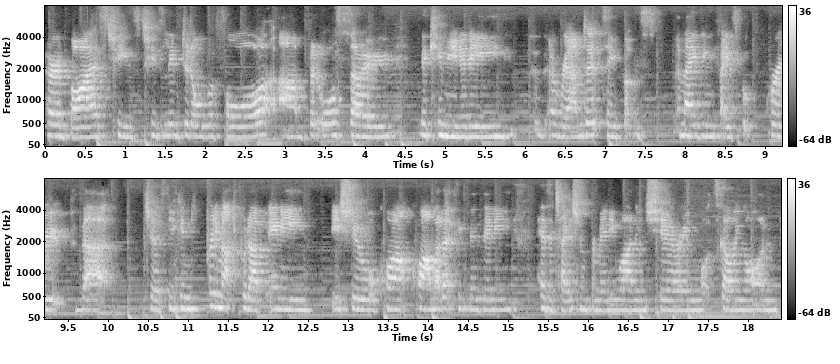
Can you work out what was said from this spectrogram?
her advice. She's she's lived it all before, um, but also the community around it. So you've got this amazing Facebook group that just you can pretty much put up any issue or qualm. I don't think there's any hesitation from anyone in sharing what's going on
